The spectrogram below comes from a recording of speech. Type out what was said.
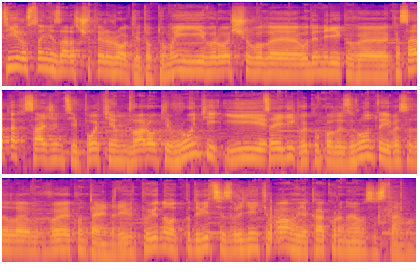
Цій рослині зараз 4 роки, тобто ми її вирощували один рік в касетах саджанці, потім 2 роки в ґрунті, і цей рік викопали з ґрунту і висадили в контейнері. І відповідно, от подивіться, зверніть увагу, яка коренева система.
